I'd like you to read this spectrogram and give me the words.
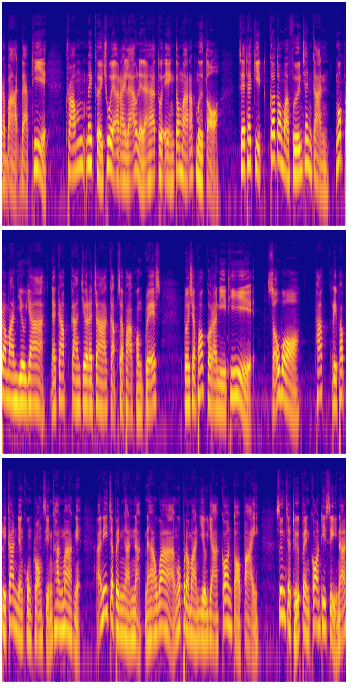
ระบาดแบบที่ทรัมป์ไม่เคยช่วยอะไรแล้วเนี่ยนะฮะตัวเองต้องมารับมือต่อ เศรษฐกิจก็ต้องมาฟื้นเช่นกัน งบประมาณเยียวยานะครับการเจรจากับสภาคองเกรส โดยเฉพาะกรณีที่สวพรรคริพับลิกันยังคงครองเสียงข้างมากเนี่ย อันนี้จะเป็นงานหนักนะฮะว่างบประมาณเยียวยาก้อนต่อไป ซึ่งจะถือเป็นก้อนที่ 4 นั้น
